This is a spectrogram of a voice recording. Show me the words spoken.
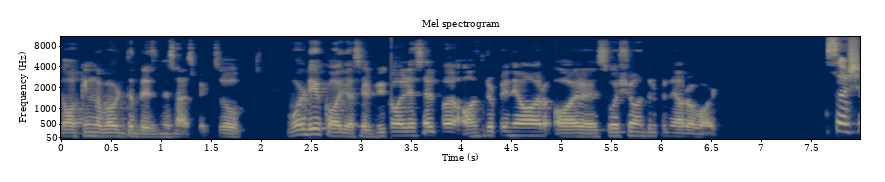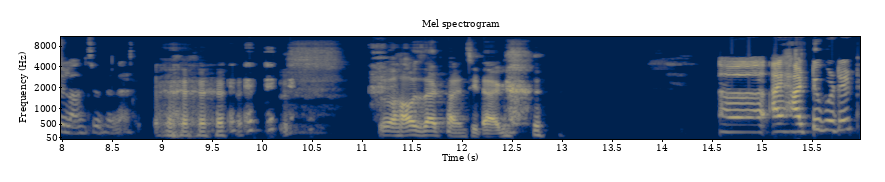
talking about the business aspect. So, what do you call yourself? Do you call yourself an entrepreneur or a social entrepreneur or what? Social entrepreneur. so, how's that fancy tag? Uh, I had to put it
